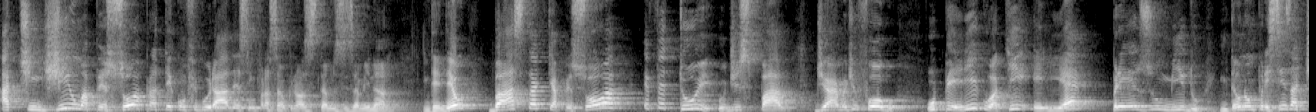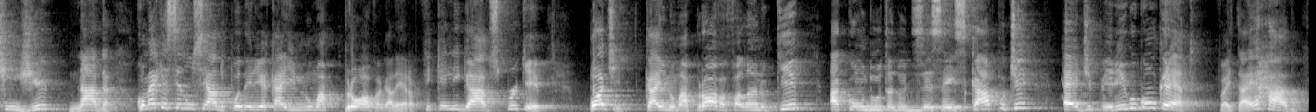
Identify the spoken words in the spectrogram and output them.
atingir uma pessoa para ter configurado essa infração que nós estamos examinando. Entendeu? Basta que a pessoa efetue o disparo de arma de fogo. O perigo aqui, ele é presumido. Então não precisa atingir nada. Como é que esse enunciado poderia cair numa prova, galera? Fiquem ligados, por quê? Pode cair numa prova falando que a conduta do 16 caput é de perigo concreto. Vai estar tá errado.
